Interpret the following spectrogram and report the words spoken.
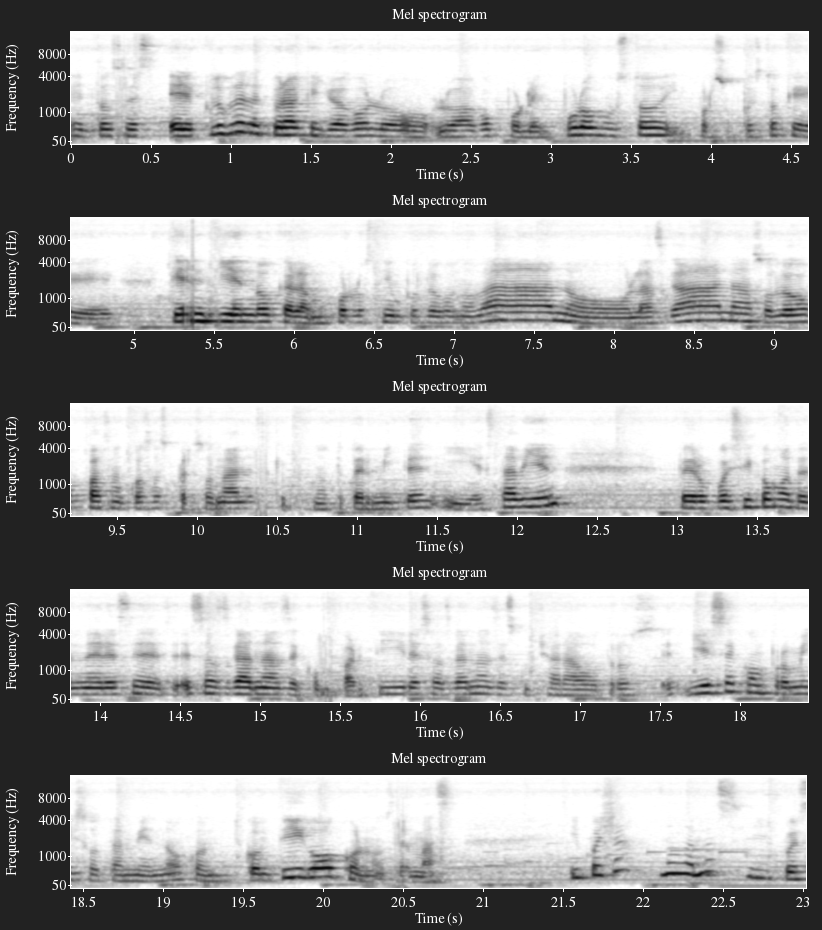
Entonces, el club de lectura que yo hago lo, lo hago por el puro gusto y por supuesto que, que entiendo que a lo mejor los tiempos luego no dan o las ganas o luego pasan cosas personales que pues, no te permiten y está bien pero pues sí como tener ese, esas ganas de compartir, esas ganas de escuchar a otros y ese compromiso también, ¿no? Con, contigo, con los demás. Y pues ya, nada más. Y pues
